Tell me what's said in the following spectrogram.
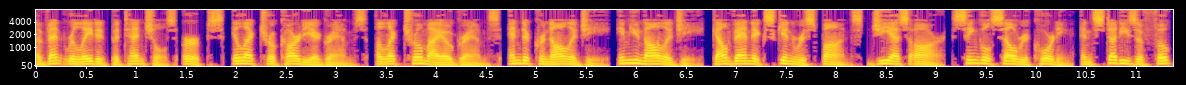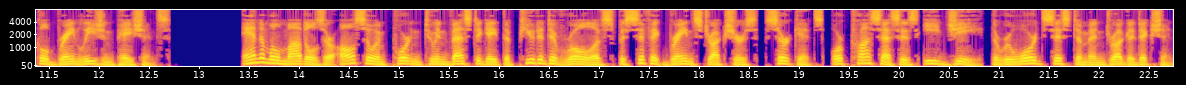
event-related potentials (ERPs), electrocardiograms, electromyograms endocrinology, immunology, galvanic skin response (GSR), single-cell recording, and studies of focal brain lesion patients. Animal models are also important to investigate the putative role of specific brain structures, circuits, or processes e.g., the reward system and drug addiction.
